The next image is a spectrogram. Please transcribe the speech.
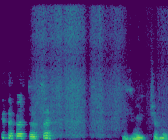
І тепер це все змільчимо.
